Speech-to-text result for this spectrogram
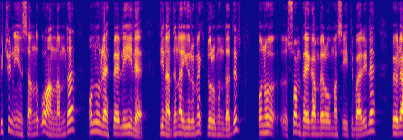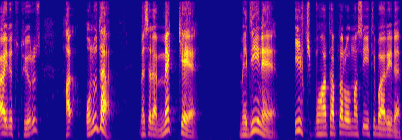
Bütün insanlık o anlamda onun rehberliğiyle din adına yürümek durumundadır. Onu e, son peygamber olması itibariyle böyle ayrı tutuyoruz. Onu da mesela Mekke'ye, Medine'ye ilk muhataplar olması itibariyle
